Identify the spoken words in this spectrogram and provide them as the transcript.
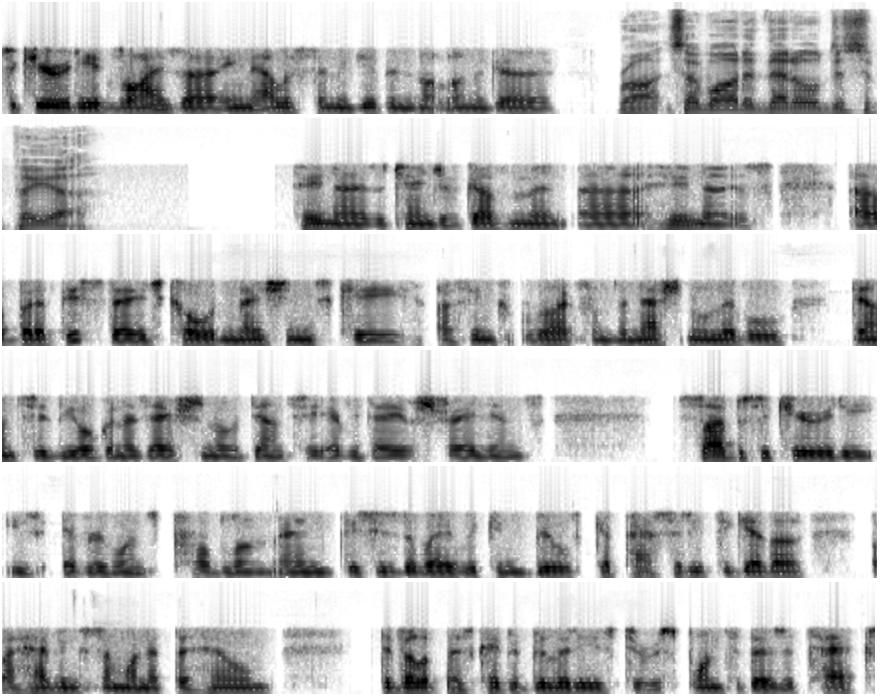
security advisor in Alastair MacGibbon not long ago. Right. So why did that all disappear? Who knows? A change of government. Uh, who knows? Uh, but at this stage, coordination is key. I think right from the national level down to the organisational, down to everyday Australians. Cybersecurity is everyone's problem, and this is the way we can build capacity together by having someone at the helm, develop those capabilities to respond to those attacks,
